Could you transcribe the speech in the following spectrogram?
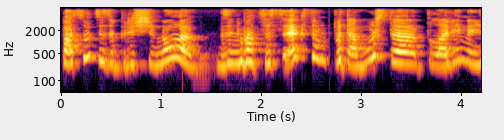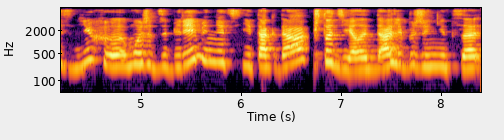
по сути, запрещено заниматься сексом, потому что половина из них э, может забеременеть, и тогда что делать, да, либо жениться.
